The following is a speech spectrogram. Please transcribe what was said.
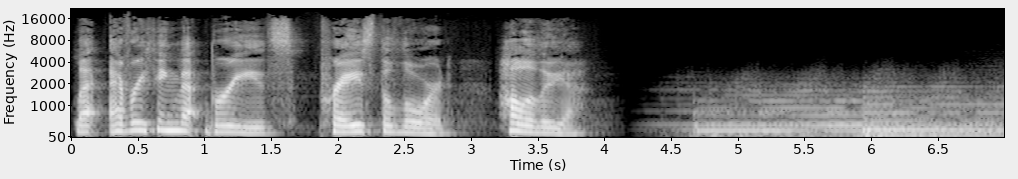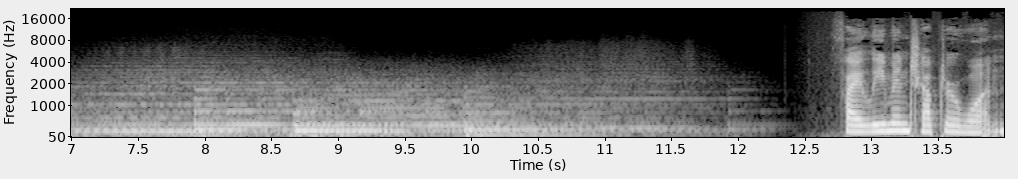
Let everything that breathes praise the Lord. Hallelujah. Philemon chapter 1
